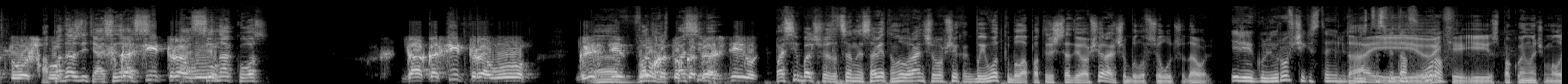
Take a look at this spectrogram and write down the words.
картошку, А подождите, а, сена- косить траву. а сенокос? Да, косить траву. Грести Э, плохо, Владимир, только спасибо. дожди. Спасибо большое за ценные советы. Ну, раньше вообще как бы и водка была по 3,62. Вообще раньше было все лучше, да, Оль? И регулировщики стояли Да, вместо и, светофоров. эти, и спокойной ночи, малыши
